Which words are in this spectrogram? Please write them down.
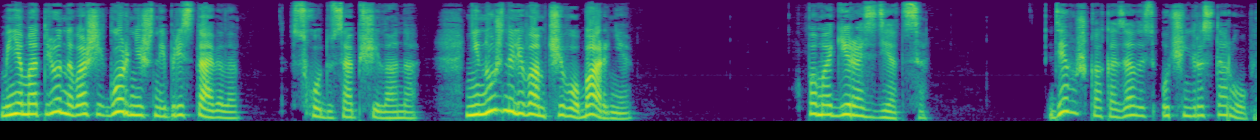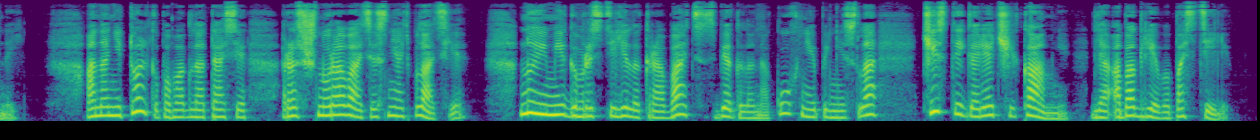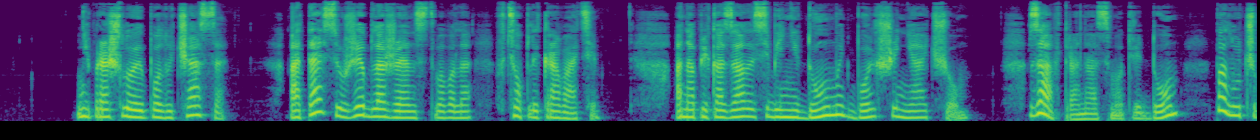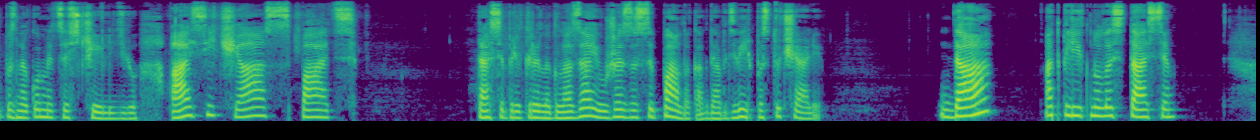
Меня Матрена вашей горничной приставила, — сходу сообщила она. — Не нужно ли вам чего, барыня? — Помоги раздеться. Девушка оказалась очень расторопной. Она не только помогла Тасе расшнуровать и снять платье, но и мигом расстелила кровать, сбегала на кухню и принесла чистые горячие камни для обогрева постели. Не прошло и получаса, а Тася уже блаженствовала в теплой кровати. Она приказала себе не думать больше ни о чем. Завтра она осмотрит дом, получше познакомиться с челядью, а сейчас спать. Тася прикрыла глаза и уже засыпала, когда в дверь постучали. «Да?» — откликнулась Тася.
